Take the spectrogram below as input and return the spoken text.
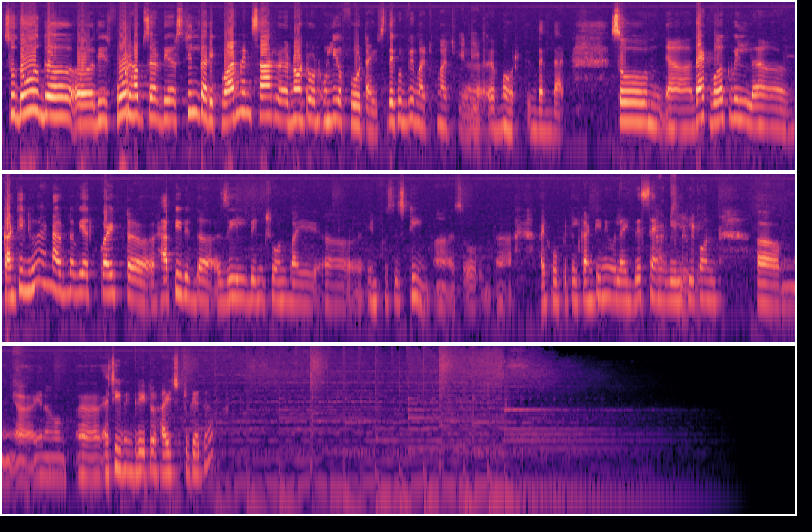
So though the uh, these four hubs are there, still the requirements are uh, not on, only of four types. They could be much much uh, more than that. So um, uh, that work will uh, continue, and uh, we are quite uh, happy with the zeal being shown by uh, Infosys team. Uh, so uh, I hope it will continue like this, and we'll keep on, um, uh, you know, uh, achieving greater heights together.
